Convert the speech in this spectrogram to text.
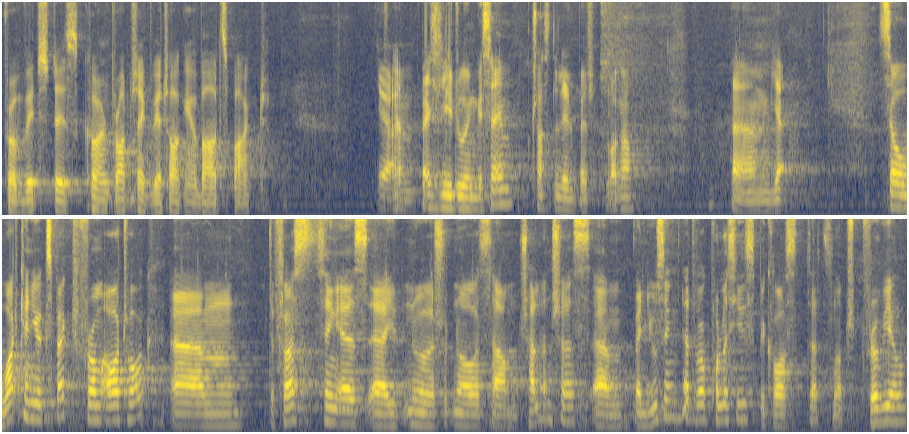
from which this current project we're talking about sparked. Yeah, I'm basically doing the same, just a little bit longer. Um, yeah. So what can you expect from our talk? Um, the first thing is uh, you should know some challenges um, when using network policies, because that's not trivial.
